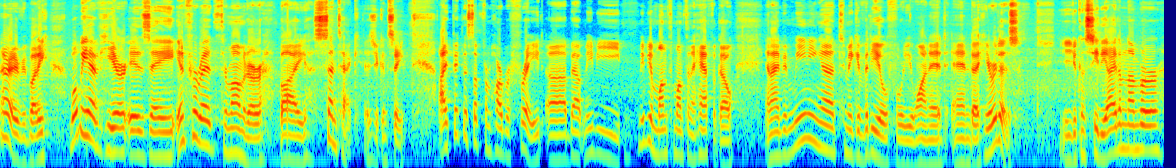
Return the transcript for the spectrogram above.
Alright everybody, what we have here is a infrared thermometer by Cen-Tech, as you can see. I picked this up from Harbor Freight uh, about maybe maybe a month, month and a half ago, and I've been meaning uh, to make a video for you on it, and uh, here it is. You can see the item number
